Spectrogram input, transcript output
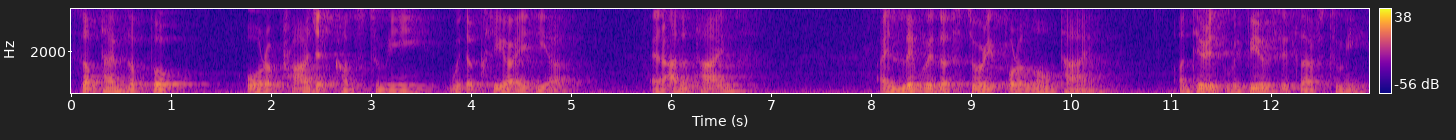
sometimes a book or a project comes to me with a clear idea, and other times I live with a story for a long time until it reveals itself to me.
